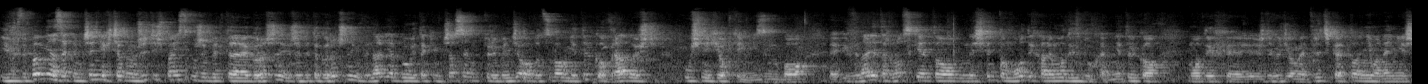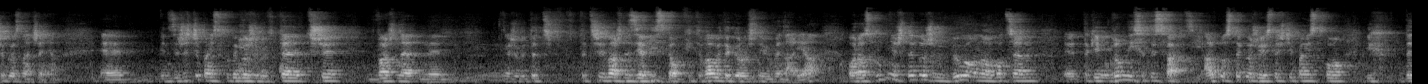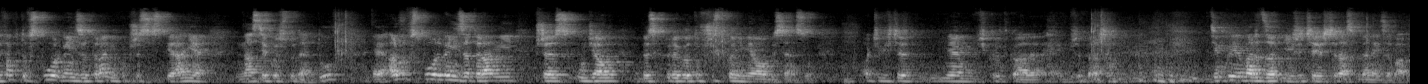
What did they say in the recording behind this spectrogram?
I już zupełnie na zakończenie chciałbym życzyć Państwu, żeby tegoroczne, żeby tegoroczne juwenalia były takim czasem, który będzie owocował nie tylko w radość, uśmiech i optymizm, bo e, juwenalia tarnowskie to święto młodych, ale młodych duchem, nie tylko młodych, e, jeżeli chodzi o metryczkę, to nie ma najmniejszego znaczenia. E, więc życzę Państwu tego, żeby w te trzy ważne żeby te, te trzy ważne zjawiska obfitowały tegoroczne juwenalia oraz również tego, żeby były one owocem e, takiej ogromnej satysfakcji. Albo z tego, że jesteście Państwo ich de facto współorganizatorami poprzez wspieranie nas jako studentów, e, albo współorganizatorami przez udział, bez którego to wszystko nie miałoby sensu. Oczywiście miałem mówić krótko, ale przepraszam. Dziękuję bardzo i życzę jeszcze raz udanej zabawy.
